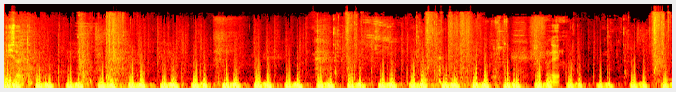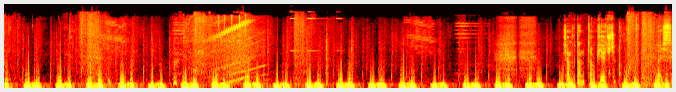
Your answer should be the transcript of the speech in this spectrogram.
미리 써야겠다 야 근데 샴푸단 더 피해주자. 나이스.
